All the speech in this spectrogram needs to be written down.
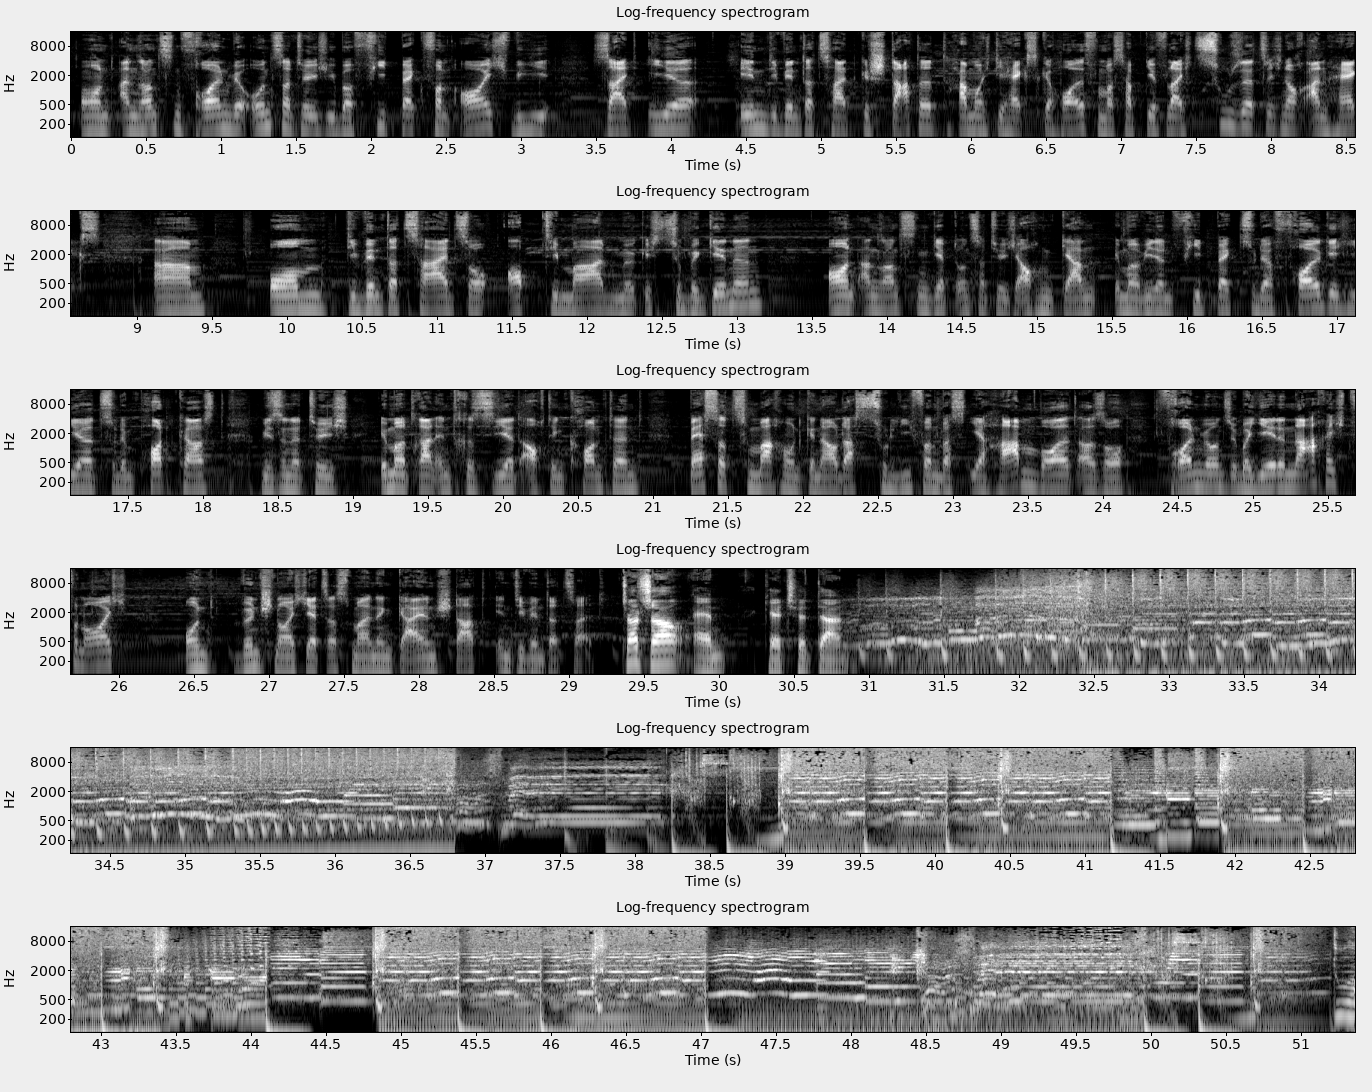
Und ansonsten freuen wir uns natürlich über Feedback von euch. Wie seid ihr in die Winterzeit gestartet? Haben euch die Hacks geholfen? Was habt ihr vielleicht zusätzlich noch an Hacks, ähm, um die Winterzeit so optimal möglich zu beginnen? Und ansonsten gebt uns natürlich auch gern immer wieder ein Feedback zu der Folge hier, zu dem Podcast. Wir sind natürlich immer daran interessiert, auch den Content besser zu machen und genau das zu liefern, was ihr haben wollt. Also freuen wir uns über jede Nachricht von euch und wünschen euch jetzt erstmal einen geilen Start in die Winterzeit. Ciao, ciao and get shit done.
